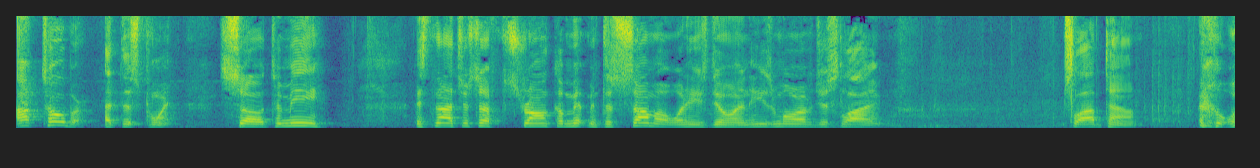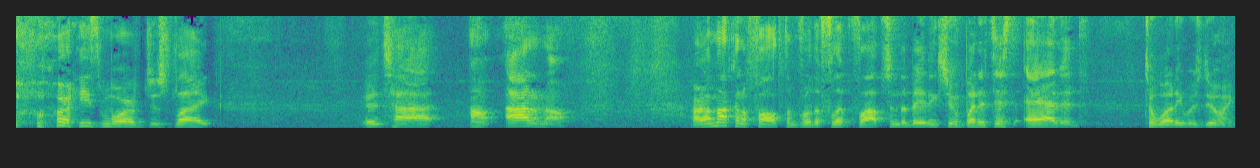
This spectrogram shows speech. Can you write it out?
October at this point. So to me, it's not just a strong commitment to summer what he's doing. He's more of just like Slob Town. or he's more of just like it's hot. Uh, I don't know. All right, I'm not going to fault him for the flip flops and the bathing suit, but it just added to what he was doing.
